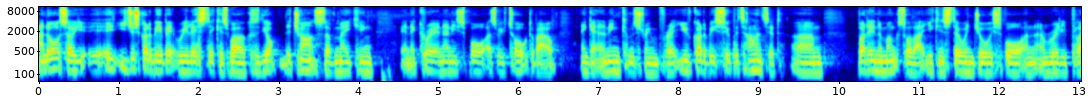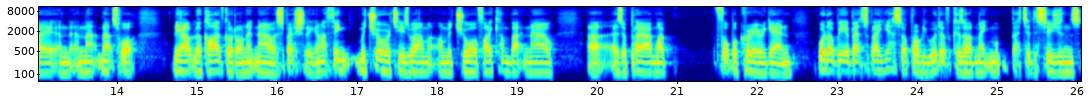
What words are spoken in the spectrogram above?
and also you, you just got to be a bit realistic as well because the the chances of making in a career in any sport, as we've talked about, and getting an income stream for it, you've got to be super talented. Um, but in amongst all that, you can still enjoy sport and, and really play it, and, and that that's what the outlook I've got on it now, especially. And I think maturity as well. I'm, I'm mature. If I come back now uh, as a player, my football career again, would I be a better player? Yes, I probably would have because I'd make better decisions,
